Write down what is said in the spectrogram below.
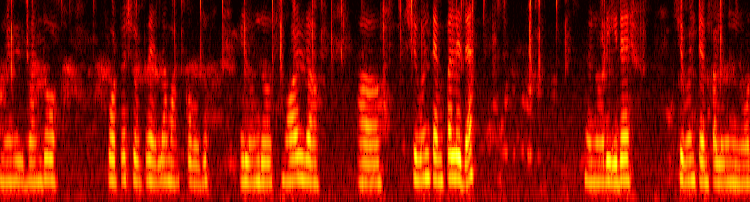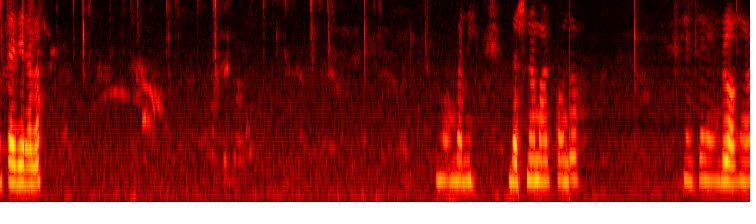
ನೀವು ಬಂದು ಫೋಟೋಶೂಟು ಎಲ್ಲ ಮಾಡ್ಕೋಬೋದು. ಇಲ್ಲೊಂದು ಸ್ಮಾಲ್ ಶಿವನ್ ಟೆಂಪಲ್ ಇದೆ. ನೋಡಿ, ಇದೆ ಶಿವನ್ ಟೆಂಪಲ್ ನೋಡ್ತಾ ಇದ್ದೀರಲ್ಲ. ಬನ್ನಿ. ದರ್ಶನ ಮಾಡಿಕೊಂಡು ಮತ್ತೆ ನಾನು ಬ್ಲಾಗ್ನ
